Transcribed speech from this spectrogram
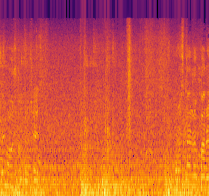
Ты можешь выключать. Расскажу пару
